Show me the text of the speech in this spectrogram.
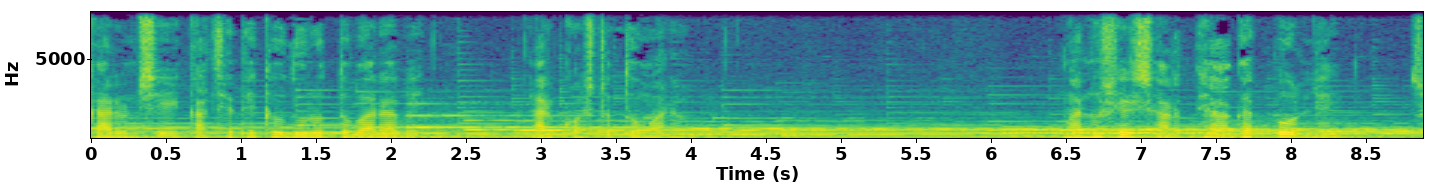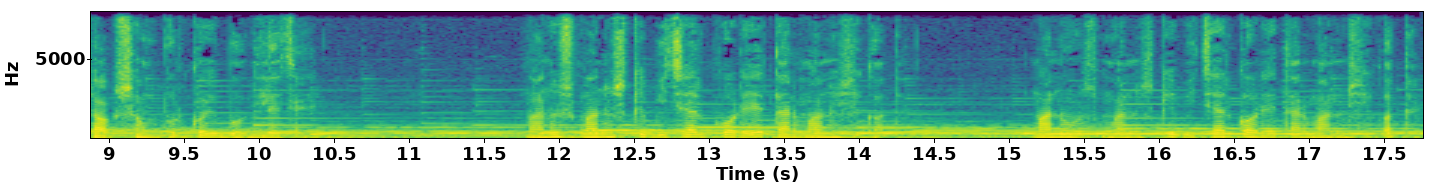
কারণ সে কাছে থেকেও দূরত্ব বাড়াবে, আর কষ্ট তোমার হবে। মানুষের স্বার্থে আঘাত পড়লে সব সম্পর্কই বদলে যায়। মানুষ মানুষকে বিচার করে তার মানসিকতা। মানুষ মানুষকে বিচার করে তার মানসিকতায়।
